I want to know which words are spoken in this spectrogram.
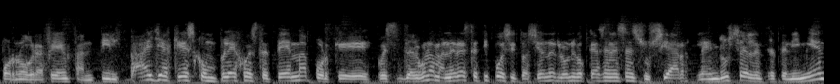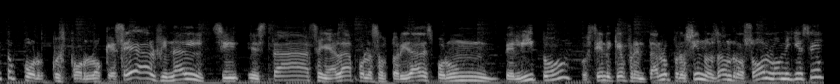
pornografía infantil. Vaya que es complejo este tema porque pues de alguna manera este tipo de situaciones lo único que hacen es ensuciar la industria del entretenimiento por pues por lo que sea. Al final si está señalada por las autoridades por un delito, pues tiene que enfrentarlo, pero sí nos da un rozón, ¿no, mi Jesse?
